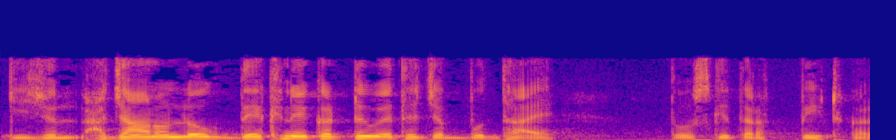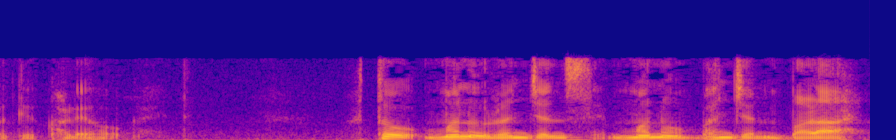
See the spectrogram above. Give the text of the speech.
कि जो हज़ारों लोग देखने इकट्ठे हुए थे जब बुद्ध आए तो उसकी तरफ़ पीठ करके खड़े हो गए थे। तो मनोरंजन से मनोभंजन बड़ा है।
